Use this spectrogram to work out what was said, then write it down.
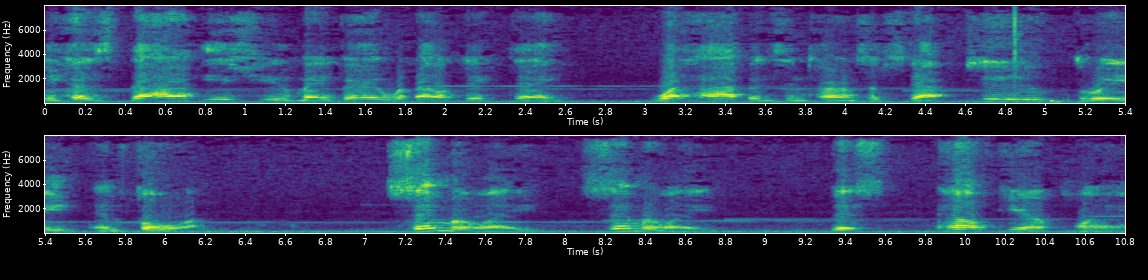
because that issue may very well dictate what happens in terms of step two, three, and four. Similarly, similarly, this healthcare plan,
